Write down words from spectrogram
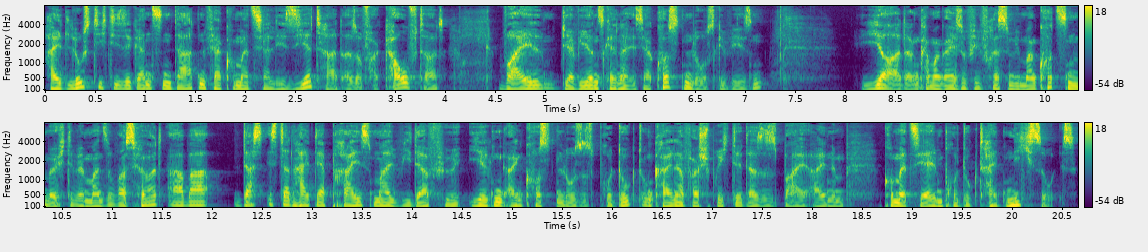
halt lustig diese ganzen Daten verkommerzialisiert hat, also verkauft hat, weil der Virenscanner ist ja kostenlos gewesen, ja, dann kann man gar nicht so viel fressen, wie man kotzen möchte, wenn man sowas hört. Aber das ist dann halt der Preis mal wieder für irgendein kostenloses Produkt und keiner verspricht dir, dass es bei einem kommerziellen Produkt halt nicht so ist.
